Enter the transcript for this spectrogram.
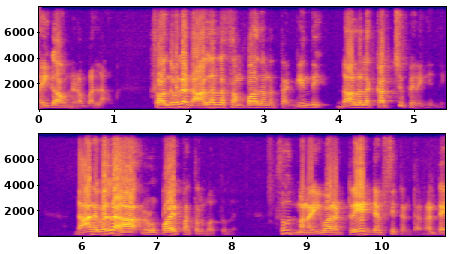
హైగా ఉండడం వల్ల. సో అందువల్ల డాలర్ల సంపాదన తగ్గింది డాలర్ల ఖర్చు పెరిగింది. దానివల్ల రూపాయి పతనం పడుతుంది సో మన ఇవాళ ట్రేడ్ డెఫిసిట్ అంటారు. అంటే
